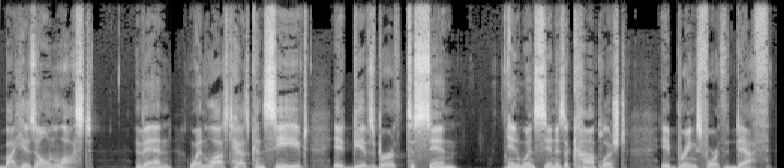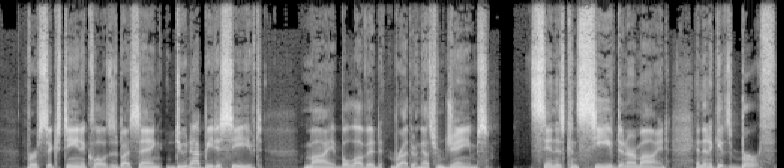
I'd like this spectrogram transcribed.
by his own lust. Then, when lust has conceived, it gives birth to sin. And when sin is accomplished, it brings forth death. Verse 16, it closes by saying, Do not be deceived, my beloved brethren. That's from James. Sin is conceived in our mind, and then it gives birth.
